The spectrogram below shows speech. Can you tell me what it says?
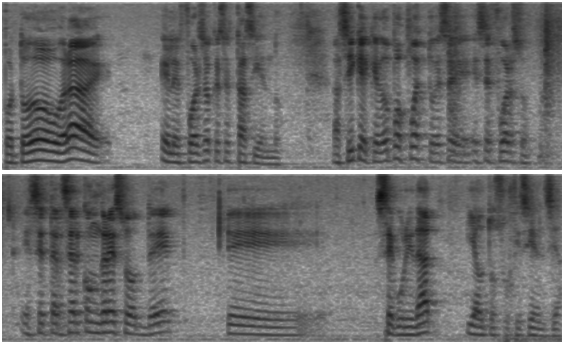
por todo ¿verdad? el esfuerzo que se está haciendo. Así que quedó pospuesto ese, ese esfuerzo, ese tercer congreso de eh, seguridad y autosuficiencia.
